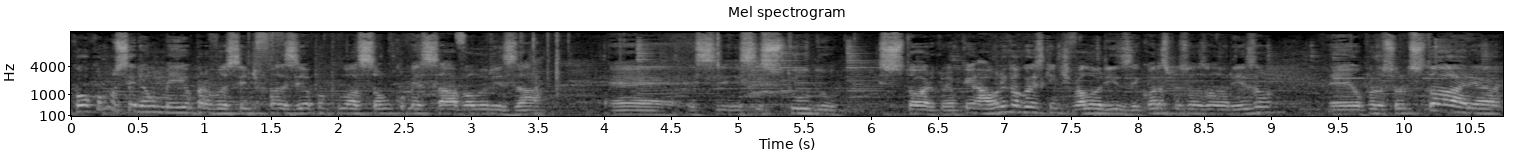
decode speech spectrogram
qual como seria um meio para você de fazer a população começar a valorizar é, esse, esse estudo histórico, né? Porque a única coisa que a gente valoriza e quando as pessoas valorizam é o professor de história,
